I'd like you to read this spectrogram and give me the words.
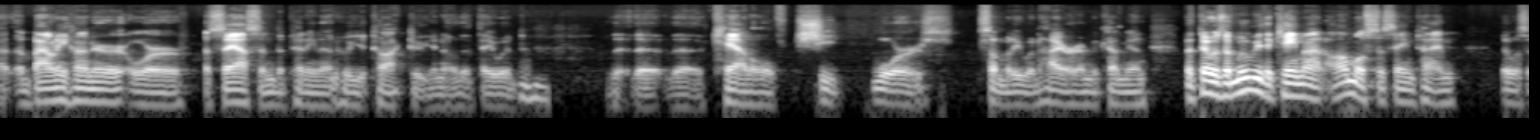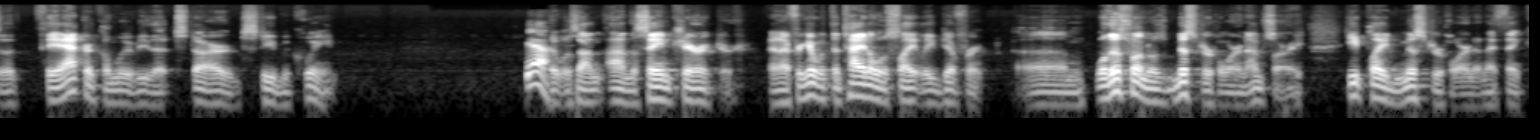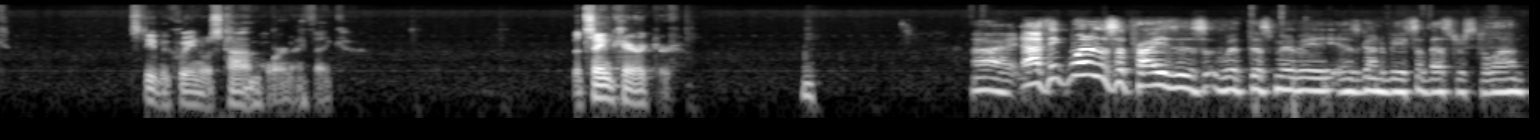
a, a bounty hunter or assassin, depending on who you talk to, you know that they would Mhm. the, the the cattle sheep wars. Somebody would hire him to come in, but there was a movie that came out almost the same time. There was a theatrical movie that starred Steve McQueen Yeah. that was on on the same character. and I forget what the title was slightly different. Um, well, this one was Mr. Horn. I'm sorry. He played Mr. Horn, and I think Steve McQueen was Tom Horn, I think. But same character. All right. Now, I think one of the surprises with this movie is going to be Sylvester Stallone,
